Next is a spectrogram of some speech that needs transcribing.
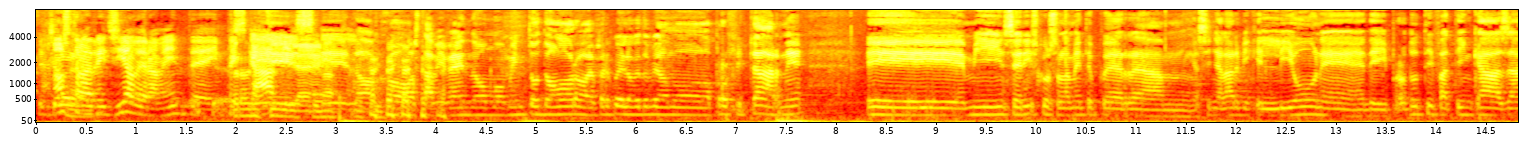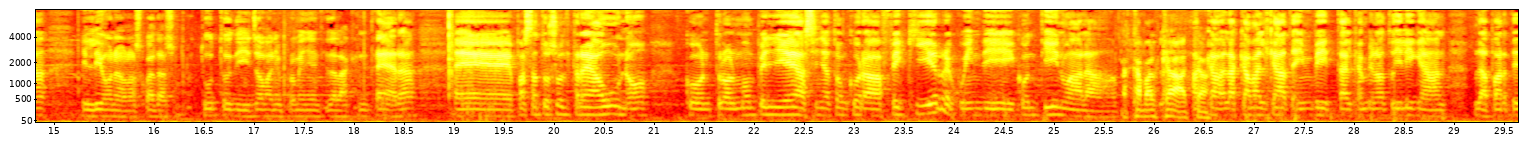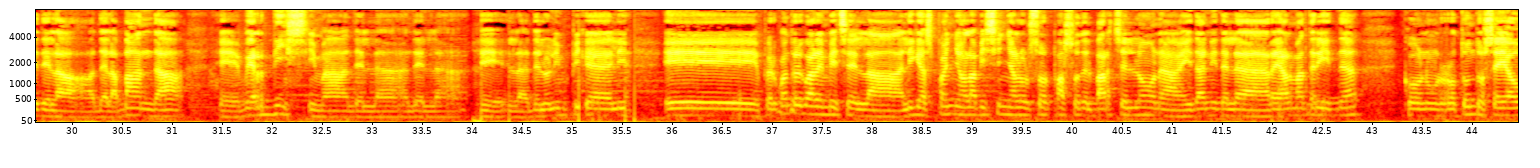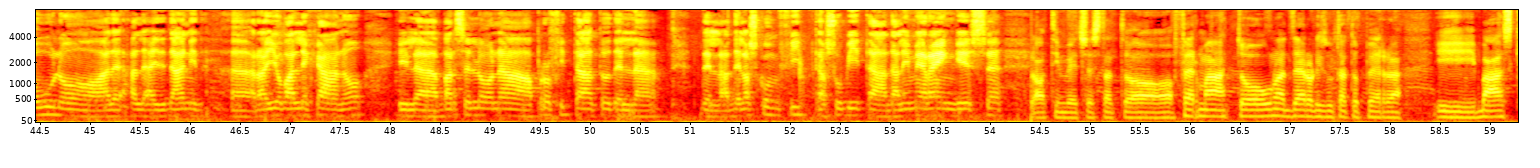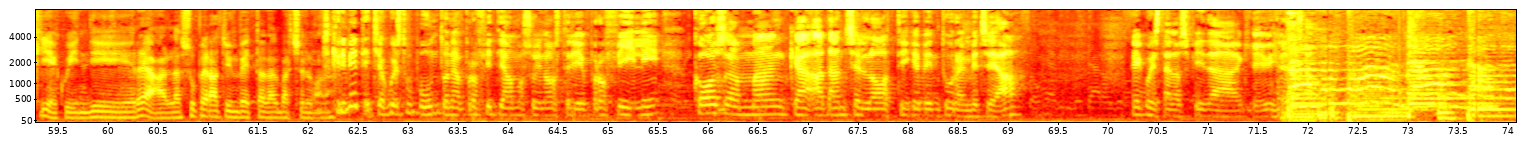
La nostra regia veramente impeccabile. Sì, Loco sta vivendo un momento d'oro, è per quello che dobbiamo approfittarne. E mi inserisco solamente per ehm, segnalarvi che il Lione dei prodotti fatti in casa, il Lione è una squadra soprattutto di giovani provenienti dalla cantera, è passato sul 3 a 1 contro il Montpellier ha segnato ancora Fekir, quindi continua la, La cavalcata. la, ca- la cavalcata in vetta al campionato di Ligue 1 da parte della, della banda eh, verdissima del, del, del- dell'Olympique Lille. E per quanto riguarda invece la Liga Spagnola, vi segnalo il sorpasso del Barcellona ai danni del Real Madrid con un rotondo 6 a 1 ad- ad- ai danni del eh, Rayo Vallecano. Il Barcellona ha approfittato del- della, della sconfitta subita dalle Merengues Lotti invece è stato fermato 1-0 risultato per i baschi e quindi Real superato in vetta dal Barcellona. Scriveteci a questo punto, ne approfittiamo sui nostri profili, cosa manca ad Ancelotti che Ventura invece ha? E questa è la sfida che vi lanciamo.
